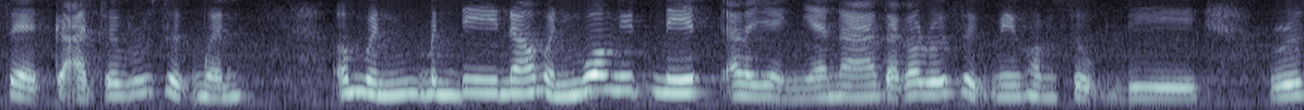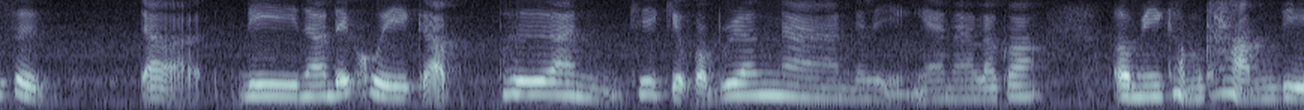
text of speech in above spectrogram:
เสร็จก็อาจจะรู้สึกเหมือน เออเหมือนมันดีเนาะเหมือนง่วงนิดๆอะไรอย่างเงี้ยนะ แต่ก็รู้สึกมีความสุขดี รู้สึกดีนะได้คุยกับเพื่อนที่เกี่ยวกับเรื่องงานอะไรอย่างเงี้ยนะแล้วก็เออมีขำๆดี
